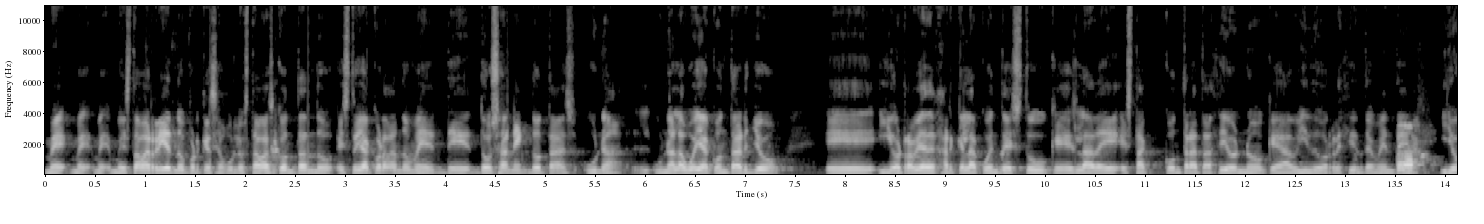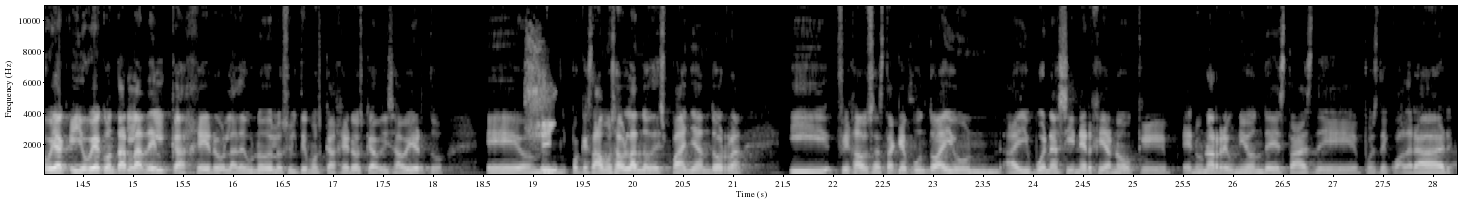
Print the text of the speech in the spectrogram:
Me, me, me, estaba riendo porque según lo estabas contando, estoy acordándome de dos anécdotas. Una, una la voy a contar yo eh, y otra voy a dejar que la cuentes tú, que es la de esta contratación ¿no? que ha habido recientemente. Ah. Y yo voy, a, yo voy a contar la del cajero, la de uno de los últimos cajeros que habéis abierto. Eh, porque estábamos hablando de España, Andorra. Y fijaos hasta qué punto hay un hay buena sinergia, ¿no? Que en una reunión de estas de pues de cuadrar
